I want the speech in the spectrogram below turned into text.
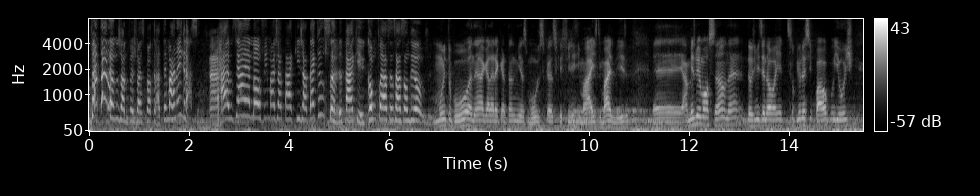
Veterano já no Festival Hipocrates, tem mais nem graça. Aí você, ah, é novinho, mas já tá aqui, já tá cansando de estar aqui. Como foi a sensação de hoje? muito boa, né? A galera cantando minhas músicas, fiquei feliz demais, demais mesmo. É a mesma emoção, né? Em 2019 a gente subiu nesse palco e hoje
